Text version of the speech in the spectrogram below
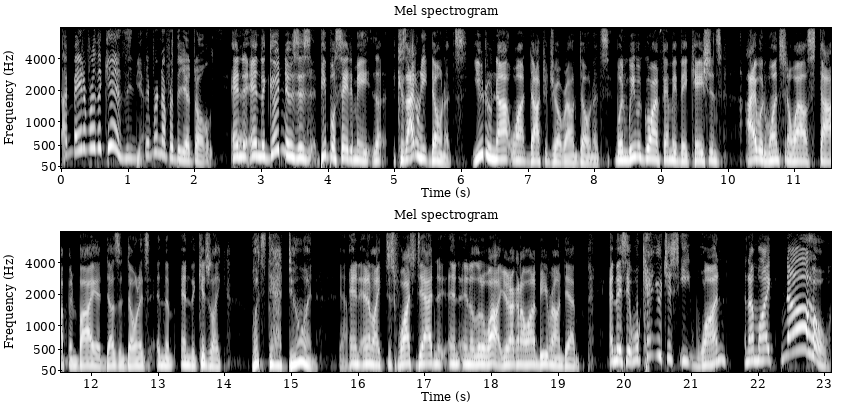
I made it for the kids. Yeah. They were not for the adults. And and the good news is people say to me because I don't eat donuts. You do not want Dr. Joe around donuts. When we would go on family vacations, I would once in a while stop and buy a dozen donuts, and the and the kids are like, "What's Dad doing?" Yeah. And and I'm like, "Just watch Dad in, in, in a little while. You're not gonna want to be around Dad." And they say, "Well, can't you just eat one?" And I'm like, "No."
